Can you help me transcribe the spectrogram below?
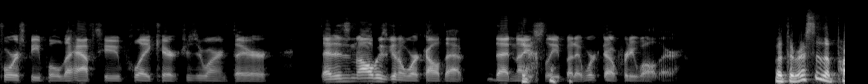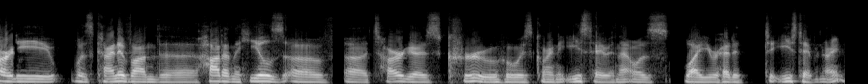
force people to have to play characters who aren't there. That isn't always going to work out that that Yeah. nicely, but it worked out pretty well there. But the rest of the party was kind of on the hot on the heels of uh, Torga's crew, who was going to Easthaven. That was why you were headed to Easthaven, right?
